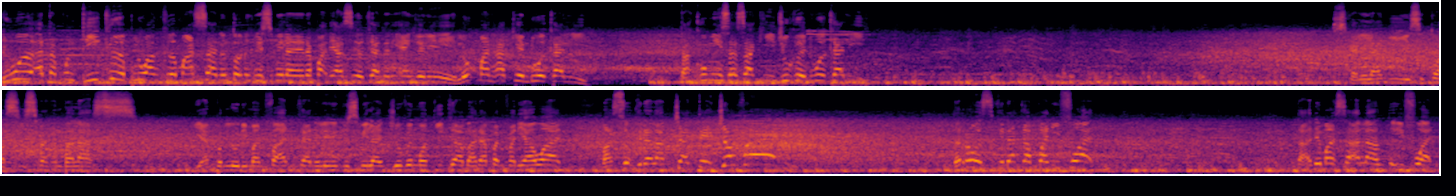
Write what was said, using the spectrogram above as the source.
Dua ataupun tiga peluang keemasan untuk Negeri Sembilan yang dapat dihasilkan dari angle ini. Lukman Hakim dua kali. Takumi Sasaki juga dua kali. Sekali lagi situasi serangan balas yang perlu dimanfaatkan oleh Negeri Sembilan. Joven Motika berhadapan Fadi Awad. Masuk ke dalam cantik Joven. Terus kedakapan Ifuad. Tak ada masalah untuk Ifuad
